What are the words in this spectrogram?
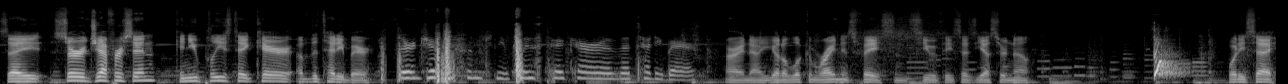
Say, Sir Jefferson, can you please take care of the teddy bear? Sir Jefferson, can you please take care of the teddy bear? All right, now you got to look him right in his face and see if he says yes or no. What'd he say?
